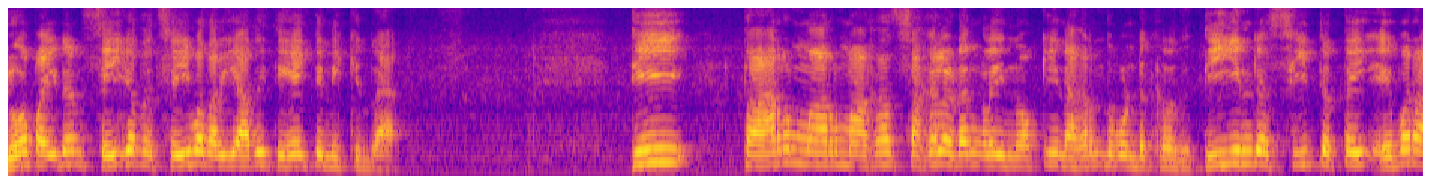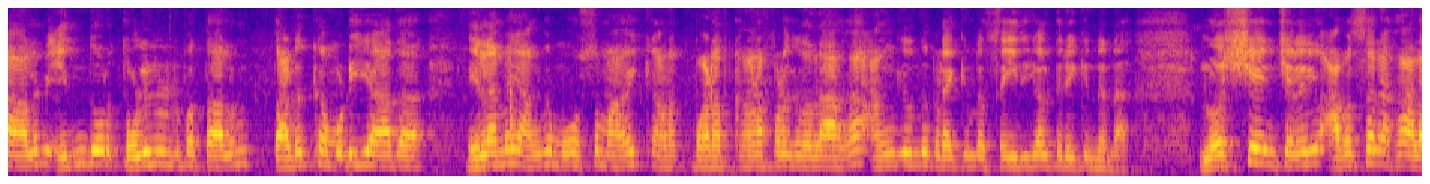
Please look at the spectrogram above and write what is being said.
ஜோ பைடன் செய்வத செய்வதறியாது திகைத்து நிற்கின்றார். தீ தாறுமாறுமாக சகல இடங்களை நோக்கி நகர்ந்து கொண்டிருக்கிறது. தீயின்ற சீற்றத்தை எவராலும் எந்த ஒரு தொழில்நுட்பத்தாலும் தடுக்க முடியாத நிலைமை அங்கு மோசமாக காண காணப்படுகிறதாக அங்கிருந்து கிடைக்கின்ற செய்திகள் தெரிவிக்கின்றன. லொஷேஞ்சலில் ஏஞ்சலில் அவசர கால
